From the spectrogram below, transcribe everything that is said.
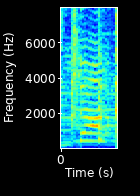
thought.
